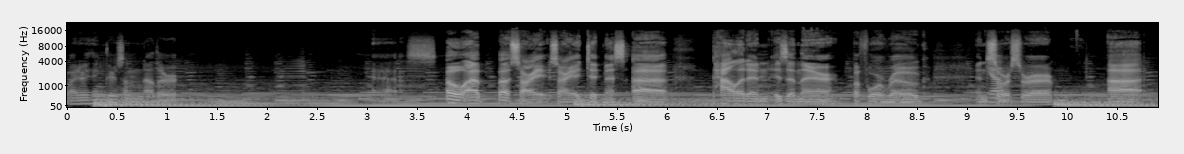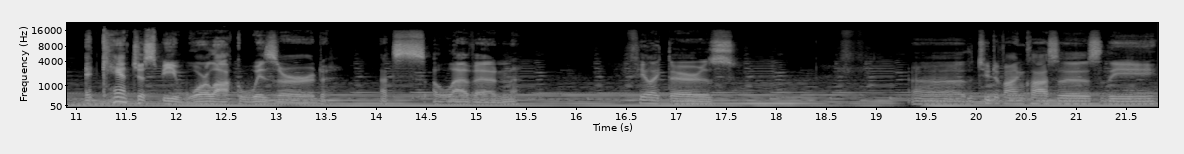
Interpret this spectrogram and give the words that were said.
Why do I think there's another S? Oh, uh, uh, sorry, sorry, I did miss. Uh, Paladin is in there before Rogue and Yep. Sorcerer. Uh, it can't just be Warlock, Wizard. That's 11. I feel like there's uh, the two divine classes, the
